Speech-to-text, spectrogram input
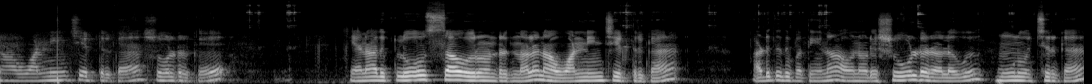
நான் ஒன் இன்ச் எடுத்திருக்கேன் ஷோல்டருக்கு ஏன்னா அது க்ளோஸாக வரும்ன்றதுனால நான் ஒன் இன்ச் எடுத்திருக்கேன். அடுத்தது பார்த்திங்கன்னா அவனோட ஷோல்டர் அளவு மூணு வச்சுருக்கேன்.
